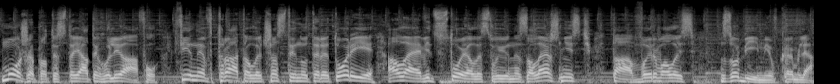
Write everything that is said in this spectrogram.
може протистояти Голіафу. Фіни втратили частину території, але відстояли свою незалежність та вирвались з обіймів Кремля.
